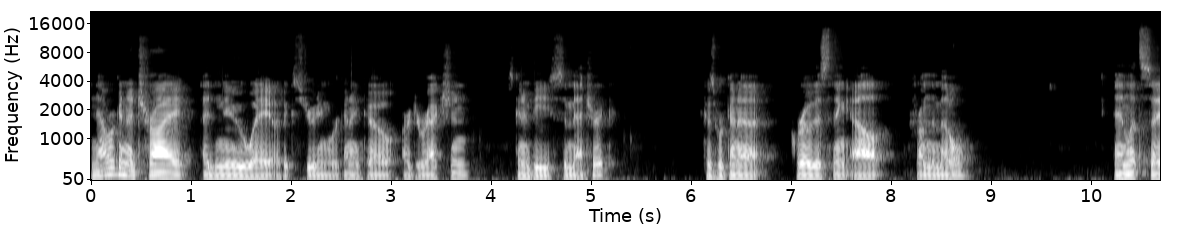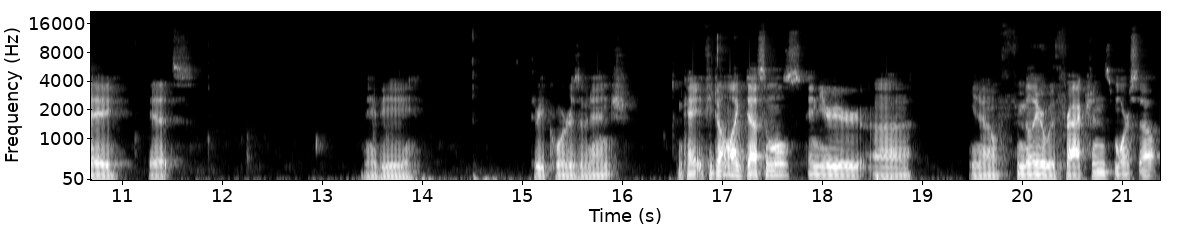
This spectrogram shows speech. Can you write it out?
Now we're going to try a new way of extruding. We're going to go, our direction is going to be symmetric because we're going to grow this thing out from the middle. And let's say it's maybe three quarters of an inch. Okay, if you don't like decimals and you're, uh, you know, familiar with fractions more so,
